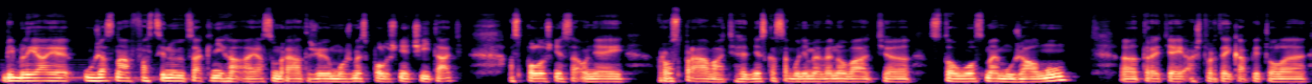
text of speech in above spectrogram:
Biblia je úžasná, fascinujúca kniha a ja som rád, že ju môžeme spoločne čítať a spoločne sa o nej rozprávať. Dneska sa budeme venovať 108. E, žalmu, 3. a 4. kapitole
